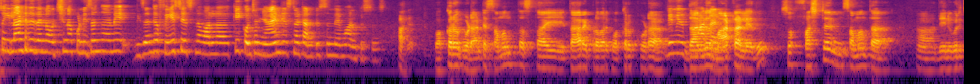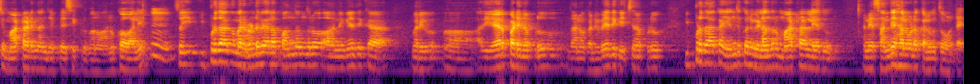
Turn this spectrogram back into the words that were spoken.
సో ఇలాంటిది ఏదైనా వచ్చినప్పుడు నిజంగానే నిజంగా ఫేస్ చేసిన వాళ్ళకి కొంచెం న్యాయం చేసినట్టు అనిపిస్తుందేమో అనిపిస్తుంది. అదే. ఒక్కరు కూడా అంటే సమంత స్థాయి తార ఇప్పటి వరకు ఒక్కరు కూడా దీని మీద మాట్లాడలేదు. సో ఫస్ట్ టైం సమంత దీని గురించి మాట్లాడిందని చెప్పేసి ఇప్పుడు మనం అనుకోవాలి. సో ఇప్పుడు దాకా మరి రెండు వేల పంతొమ్మిదిలో ఆ నివేదిక మరి అది ఏర్పడినప్పుడు దాని ఒక నివేదిక ఇచ్చినప్పుడు ఇప్పుడు దాకా ఎందుకని వీళ్ళందరూ మాట్లాడలేదు? అనే సందేహాలు కూడా కలుగుతూ ఉంటాయి.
